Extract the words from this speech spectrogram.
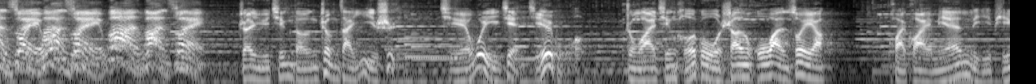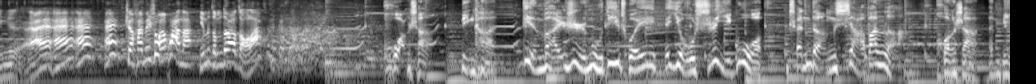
万岁万岁万万岁！朕与卿等正在议事，且未见结果。众爱卿何故山呼万岁呀？快快免礼平。哎哎哎哎，这还没说完话呢，你们怎么都要走了？皇上，您看殿外日暮低垂，酉时已过，臣等下班了。皇上，明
